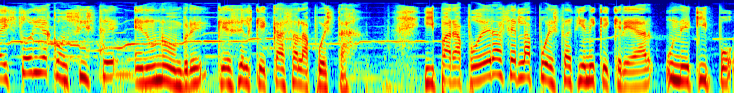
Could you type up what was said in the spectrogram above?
La historia consiste en un hombre que es el que caza la apuesta. Y para poder hacer la apuesta tiene que crear un equipo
